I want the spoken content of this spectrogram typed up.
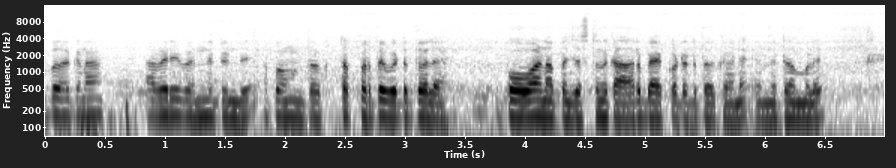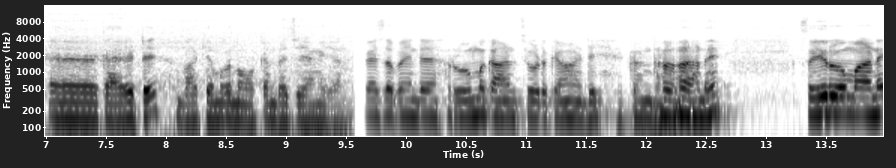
ഇപ്പോൾ നോക്കണ അവർ വന്നിട്ടുണ്ട്. അപ്പം തൊട്ടപ്പുറത്തെ വീട്ടിൽ പോലെ. പോവാണ്. അപ്പം ജസ്റ്റ് ഒന്ന് കാറ് ബാക്കോട്ട് എടുത്ത് വെക്കുകയാണ് എന്നിട്ട് നമ്മൾ കയറിയിട്ട് ബാക്കി നമുക്ക് നോക്കാം എന്താ ചെയ്യാൻ കഴിയാന്ന് ഗൈസ് അപ്പോൾ എന്റെ റൂം കാണിച്ചു കൊടുക്കാൻ വേണ്ടി കണ്ടതാണ് സോ ഈ റൂമാണ്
